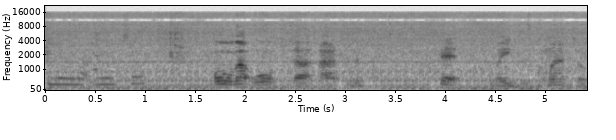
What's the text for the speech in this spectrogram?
see all that water? All that water that out of the pit. Come out of.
